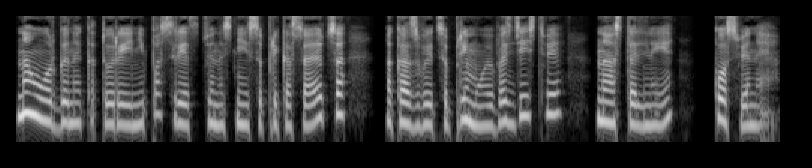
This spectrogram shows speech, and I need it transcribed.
на органы, которые непосредственно с ней соприкасаются, оказывается прямое воздействие, на остальные — косвенное.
